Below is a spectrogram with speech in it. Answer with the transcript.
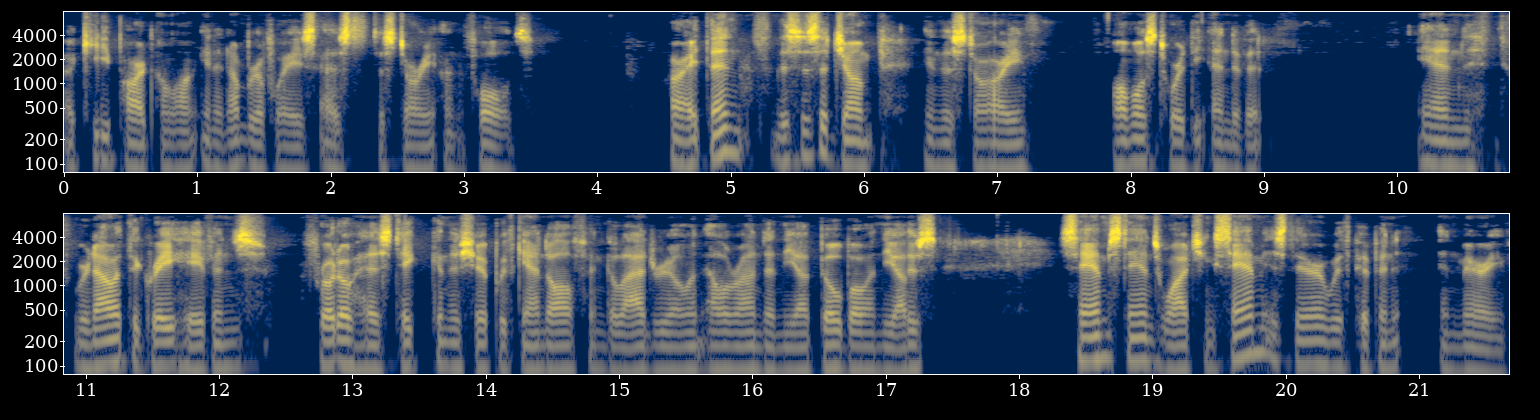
a key part along in a number of ways as the story unfolds. All right, then this is a jump in the story almost toward the end of it. And we're now at the Grey Havens, Frodo has taken the ship with Gandalf and Galadriel and Elrond and the uh, Bilbo and the others. Sam stands watching. Sam is there with Pippin and Merry.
